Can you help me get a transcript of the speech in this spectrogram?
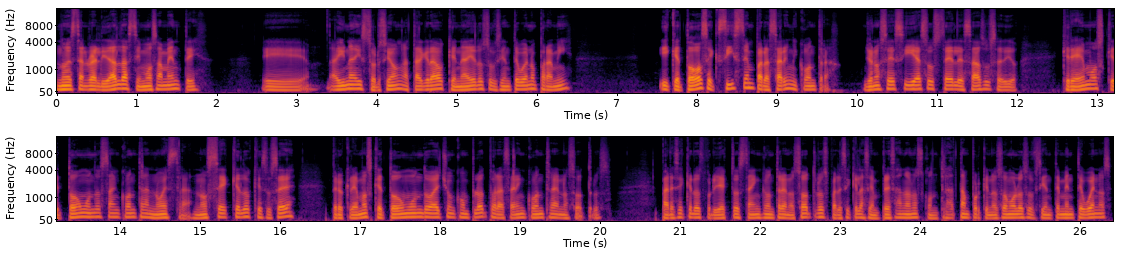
nuestra realidad lastimosamente eh, hay una distorsión a tal grado que nadie es lo suficiente bueno para mí y que todos existen para estar en mi contra. Yo no sé si eso a ustedes les ha sucedido. Creemos que todo el mundo está en contra nuestra. No sé qué es lo que sucede, pero creemos que todo el mundo ha hecho un complot para estar en contra de nosotros. Parece que los proyectos están en contra de nosotros, parece que las empresas no nos contratan porque no somos lo suficientemente buenos.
